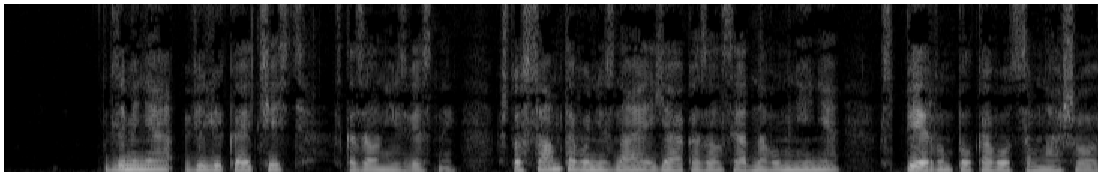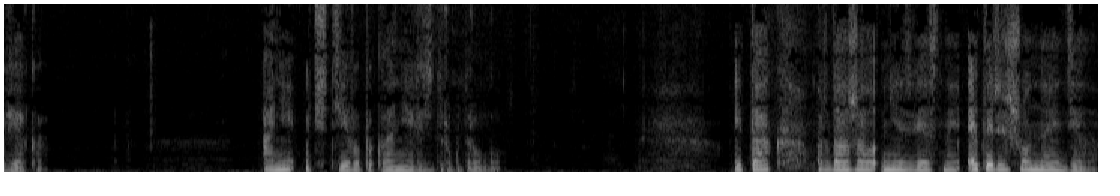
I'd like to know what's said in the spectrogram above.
— Для меня великая честь, — сказал неизвестный, — что сам того не зная, я оказался одного мнения с первым полководцем нашего века. Они учтиво поклонились друг другу. «Итак», — продолжал неизвестный, — «это решенное дело.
